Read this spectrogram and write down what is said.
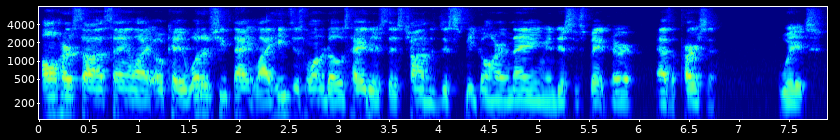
on her side saying like, okay, what if she think like he's just one of those haters that's trying to just speak on her name and disrespect her as a person, which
